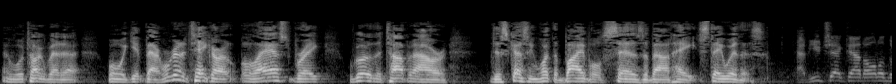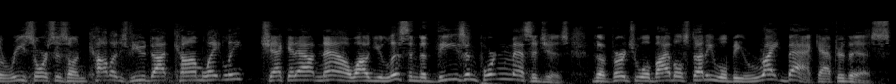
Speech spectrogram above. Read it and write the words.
and we'll talk about that when we get back. We're going to take our last break. We'll go to the top of the hour discussing what the Bible says about hate. Stay with us. Have you checked out all of the resources on collegevue.com lately? Check it out now while you listen to these important messages. The virtual Bible study will be right back after this.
